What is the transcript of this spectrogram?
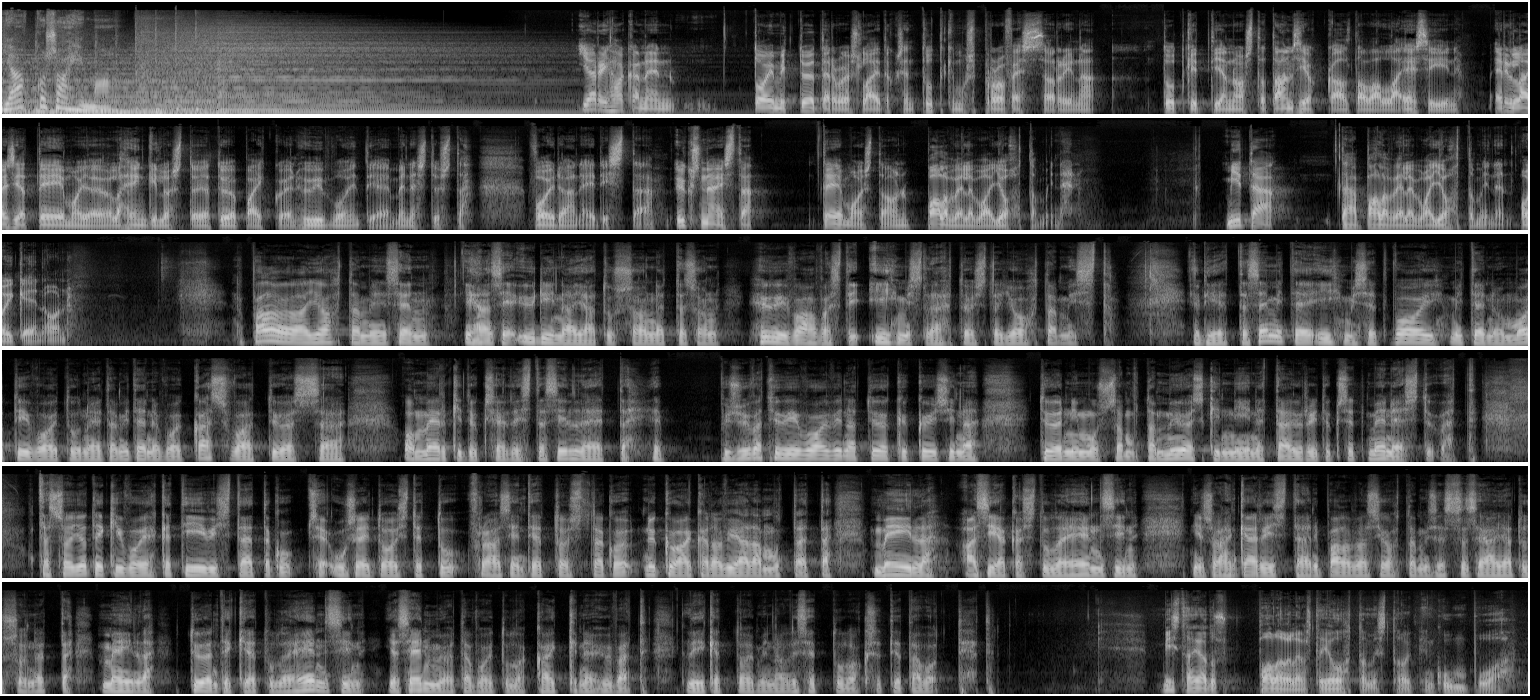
Jaakko Sahimaa. Jari Hakanen toimit työterveyslaitoksen tutkimusprofessorina. Tutkit ja nostat ansiokkaalla tavalla esiin erilaisia teemoja, joilla henkilöstö- ja työpaikkojen hyvinvointia ja menestystä voidaan edistää. Yksi näistä teemoista on palveleva johtaminen. Mitä tämä palveleva johtaminen oikein on? No johtamisen ihan se ydinajatus on, että se on hyvin vahvasti ihmislähtöistä johtamista. Eli että se, miten ihmiset voi, miten ne on motivoituneita, miten ne voi kasvaa työssään, on merkityksellistä sille, että he pysyvät hyvinvoivina, työkykyisinä työnimussa, mutta myöskin niin, että yritykset menestyvät. Tässä on jotenkin voi ehkä tiivistää, että kun se usein toistettu fraasi, en tiedä toistetaanko nykyaikana vielä, mutta että meillä asiakas tulee ensin, niin jos vähän kärjistää, niin palvelusjohtamisessa se ajatus on, että meillä työntekijä tulee ensin ja sen myötä voi tulla kaikki ne hyvät liiketoiminnalliset tulokset ja tavoitteet. Mistä ajatus palvelevasta johtamista oikein kumpuaa?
